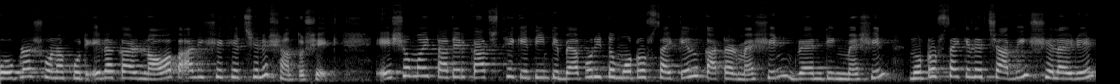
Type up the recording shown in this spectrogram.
গোবরা সোনাকুট এলাকার নওয়াব আলী শেখের ছেলে শান্ত শেখ। এ সময় তাদের কাছ থেকে তিনটি ব্যবহৃত motorcycle, cutter machine grinding machine, মোটরসাইকেলের চাবি, সেলাই রেঞ্জ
